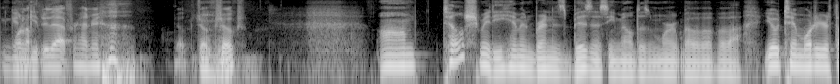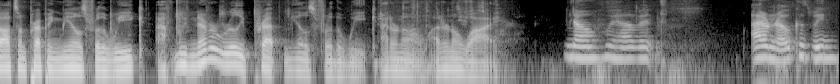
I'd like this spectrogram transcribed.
Want gonna to get do that for Henry? jokes, jokes, jokes. Um, tell Schmitty him and Brendan's business email doesn't work. Blah blah blah blah. blah. Yo, Tim, what are your thoughts on prepping meals for the week? We've never really prepped meals for the week. I don't know. I don't know why. No, we haven't. I don't know because we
